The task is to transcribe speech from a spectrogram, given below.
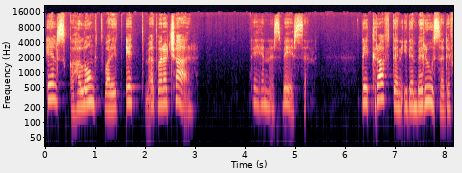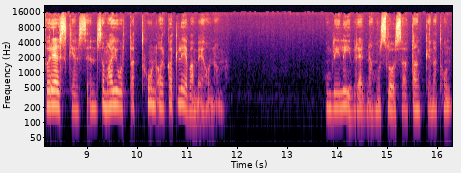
älska har långt varit ett med att vara kär. Det är hennes väsen. Det är kraften i den berusade förälskelsen som har gjort att hon orkat leva med honom. Hon blir livrädd när hon slås av tanken att hon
